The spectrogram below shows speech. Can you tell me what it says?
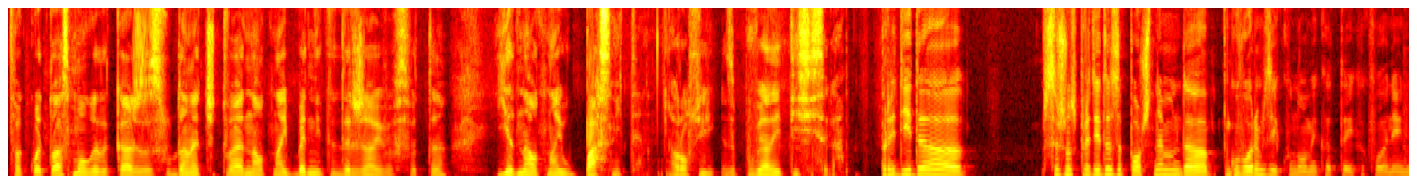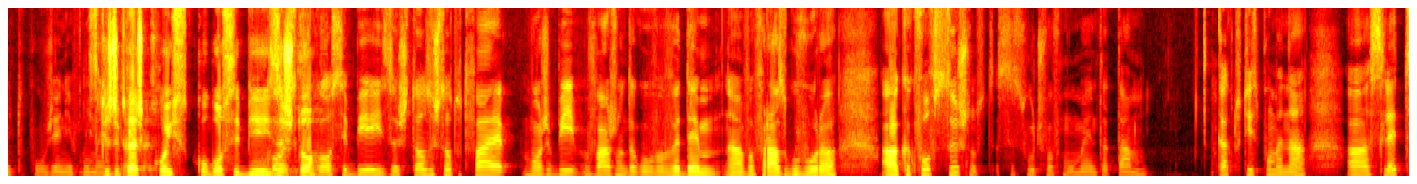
Това, което аз мога да кажа за Судан е, че това е една от най-бедните държави в света и една от най-опасните. Роси, заповядай ти си сега. Преди да Всъщност, преди да започнем да говорим за економиката и какво е нейното положение в момента. Искаш да кажеш кой с кого се бие и кой защо? С кого се бие и защо? Защото това е, може би, важно да го въведем а, в разговора. А, какво всъщност се случва в момента там? Както ти спомена, след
